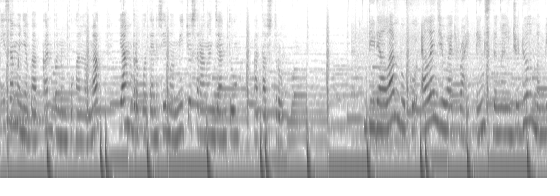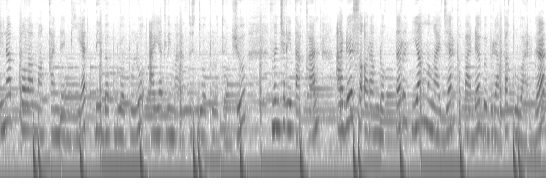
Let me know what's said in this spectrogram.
bisa menyebabkan penumpukan lemak yang berpotensi memicu serangan jantung atau stroke. Di dalam buku Ellen G. White Writings dengan judul Membina Pola Makan dan Diet di bab 20 ayat 527 menceritakan ada seorang dokter yang mengajar kepada beberapa keluarga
